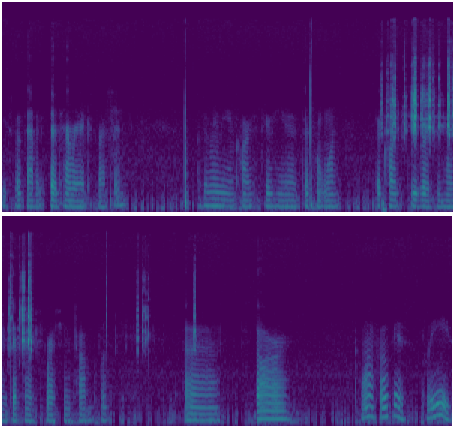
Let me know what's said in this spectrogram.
He's supposed to have a determined expression. Okay, maybe in Cars 2 he has a different one the Cars 2 version had a different expression, probably. Uh, star. Come on, focus, please.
